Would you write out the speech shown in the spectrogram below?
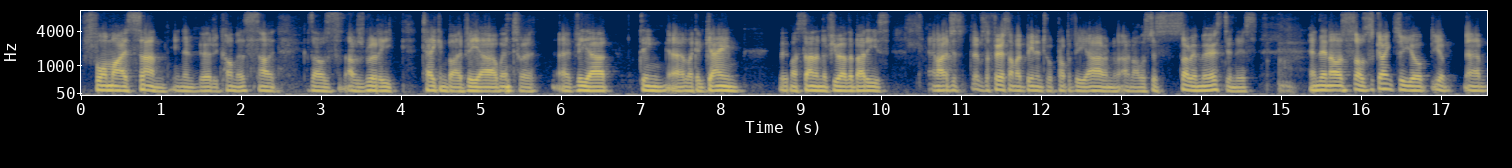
for my son in inverted commas. Because I, I, was I was really taken by VR. I went to a, a VR thing uh, like a game with my son and a few other buddies. And I just it was the first time I'd been into a proper VR, and, and I was just so immersed in this. And then I was I was going through your your um,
